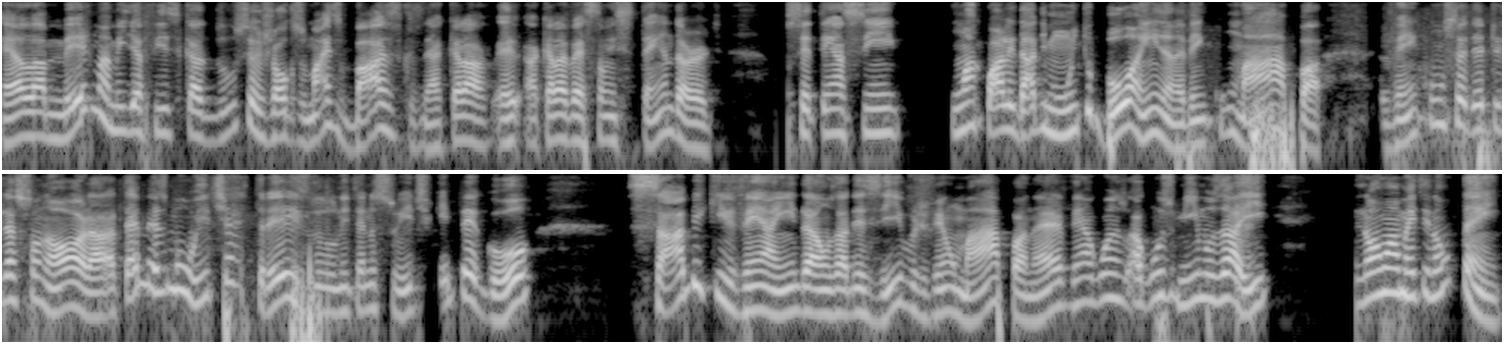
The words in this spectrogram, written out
ela mesmo a mídia física dos seus jogos mais básicos, né, aquela, é, aquela versão standard, você tem assim uma qualidade muito boa ainda, né? Vem com mapa, vem com CD trilha sonora, até mesmo o Witcher 3 do Nintendo Switch, quem pegou sabe que vem ainda uns adesivos, vem um mapa, né? Vem alguns, alguns mimos aí, normalmente não tem.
